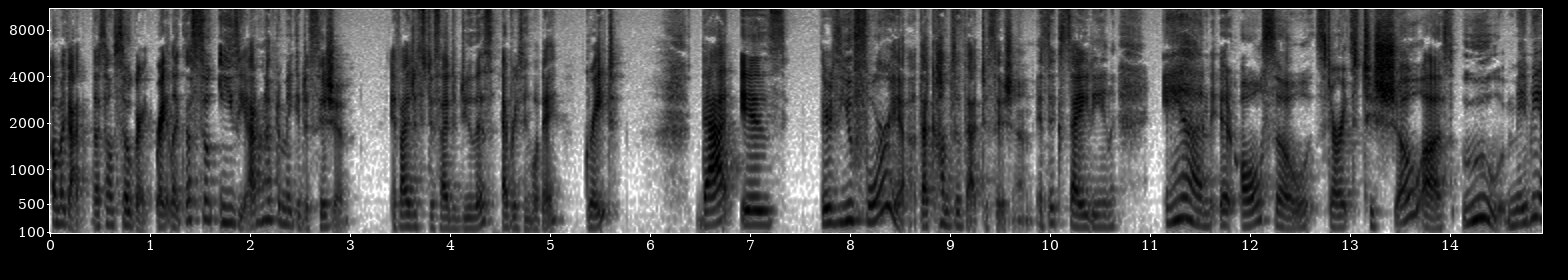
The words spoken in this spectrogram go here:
Oh my God, that sounds so great, right? Like that's so easy. I don't have to make a decision. If I just decide to do this every single day, great that is there's euphoria that comes with that decision. It's exciting. And it also starts to show us, ooh, maybe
